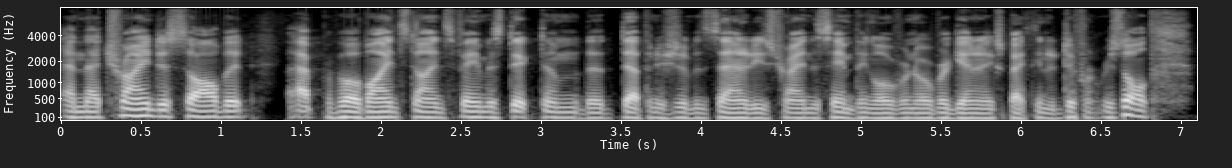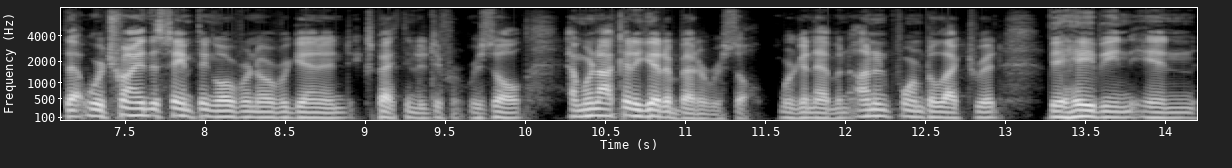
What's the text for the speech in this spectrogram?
and that trying to solve it, apropos of Einstein's famous dictum, the definition of insanity is trying the same thing over and over again and expecting a different result, that we're trying the same thing over and over again and expecting a different result, and we're not going to get a better result. We're going to have an uninformed electorate behaving in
